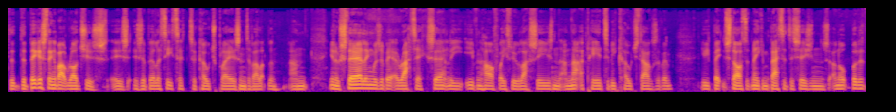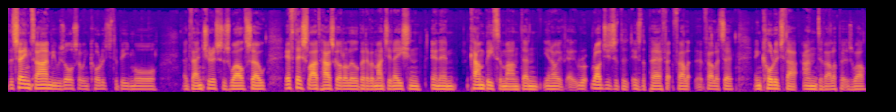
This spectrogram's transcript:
the, the biggest thing about Rodgers is his ability to, to coach players and develop them. And, you know, Sterling was a bit erratic, certainly even halfway through last season, and that appeared to be coached out of him. He started making better decisions, and but at the same time, he was also encouraged to be more adventurous as well. So if this lad has got a little bit of imagination in him, can beat a man, then you know Rodgers is the, is the perfect fella, fella to encourage that and develop it as well.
